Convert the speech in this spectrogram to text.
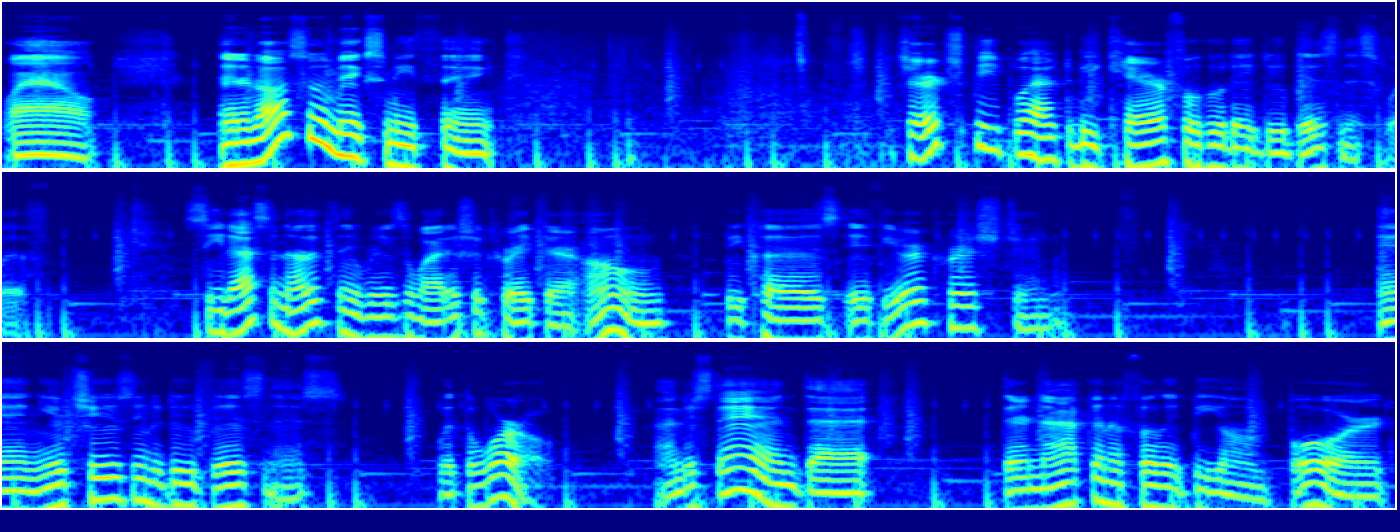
Wow. And it also makes me think church people have to be careful who they do business with. See, that's another thing reason why they should create their own because if you're a Christian and you're choosing to do business with the world, understand that they're not going to fully be on board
